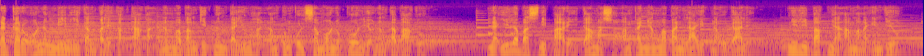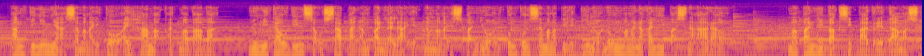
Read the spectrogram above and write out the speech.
Nagkaroon ng mainiitang balitaktakan nang mabanggit ng dayuhan ang tungkol sa monopolyo ng tabako. Nailabas ni Pari Damaso ang kanyang mapanlait na ugali. Nilibak niya ang mga Indio. Ang tingin niya sa mga ito ay hamak at mababa. Lumitaw din sa usapan ang panlalait ng mga Espanyol tungkol sa mga Pilipino noong mga nakalipas na araw. Mapanlibak si Padre Damaso,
